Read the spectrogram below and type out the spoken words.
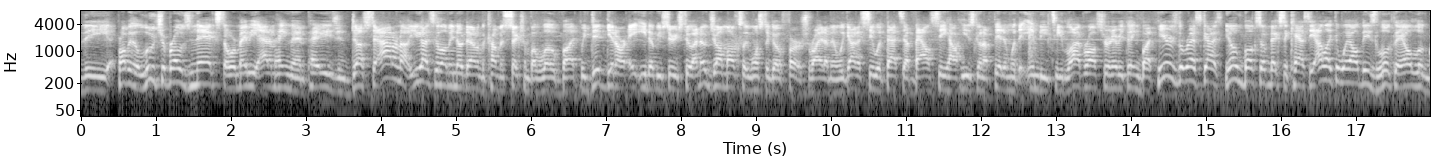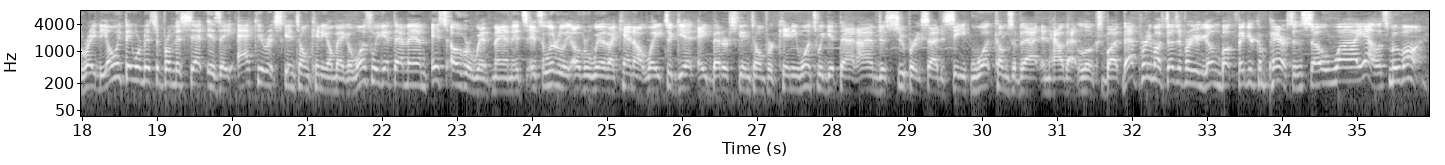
the probably the Lucha Bros next, or maybe Adam Hangman Page and Dustin. I don't know. You guys can let me know down in the comment section below, but we did get our AEW Series 2. I know Jon Moxley wants to go first, right? I mean, we got to see what that's about, see how he's going to fit in with the MDT live roster and everything, but here's the rest, guys. Young Bucks up next to Cassie. I like the way all these look. They all look great. The only thing we're missing from this set is a accurate skin tone Kenny Omega. Once we get that, man, it's over with, man. It's, it's literally over with. I cannot wait to get a better skin tone for Kenny. Once we get that, I am just super excited to see what comes of that and how that looks. But that pretty much does it for your Young Buck figure comparison. So, uh, yeah, let's move on.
